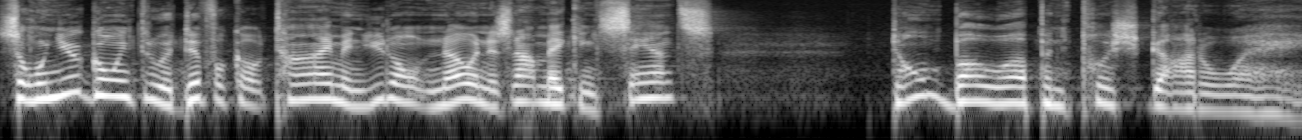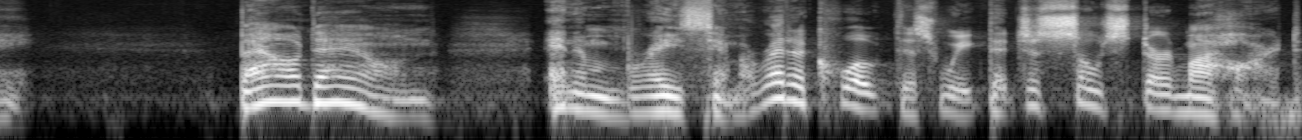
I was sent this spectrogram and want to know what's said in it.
So when you're going through a difficult time and you don't know and it's not making sense, don't bow up and push God away. Bow down and embrace Him. I read a quote this week that just so stirred my heart.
